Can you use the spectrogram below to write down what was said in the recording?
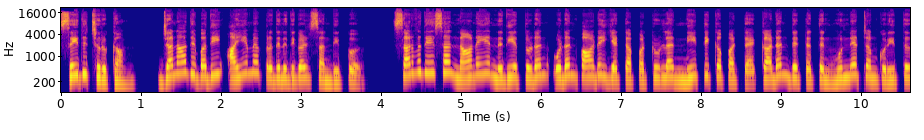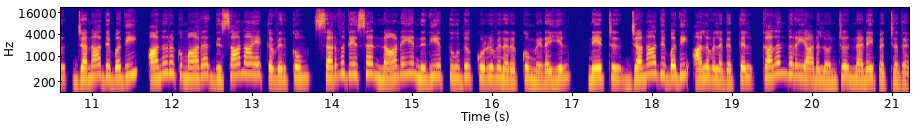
செய்திச் சுருக்கம். ஜனாதிபதி ஐஎம்எஃப் பிரதிநிதிகள் சந்திப்பு. சர்வதேச நாணய நிதியத்துடன் உடன்பாடு எட்டப்பட்டுள்ள நீட்டிக்கப்பட்ட கடன் திட்டத்தின் முன்னேற்றம் குறித்து ஜனாதிபதி அனுரகுமார திசாநாயக்கவிற்கும் சர்வதேச நாணய நிதிய தூது குழுவினருக்கும் இடையில் நேற்று ஜனாதிபதி அலுவலகத்தில் கலந்துரையாடலொன்று நடைபெற்றது.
